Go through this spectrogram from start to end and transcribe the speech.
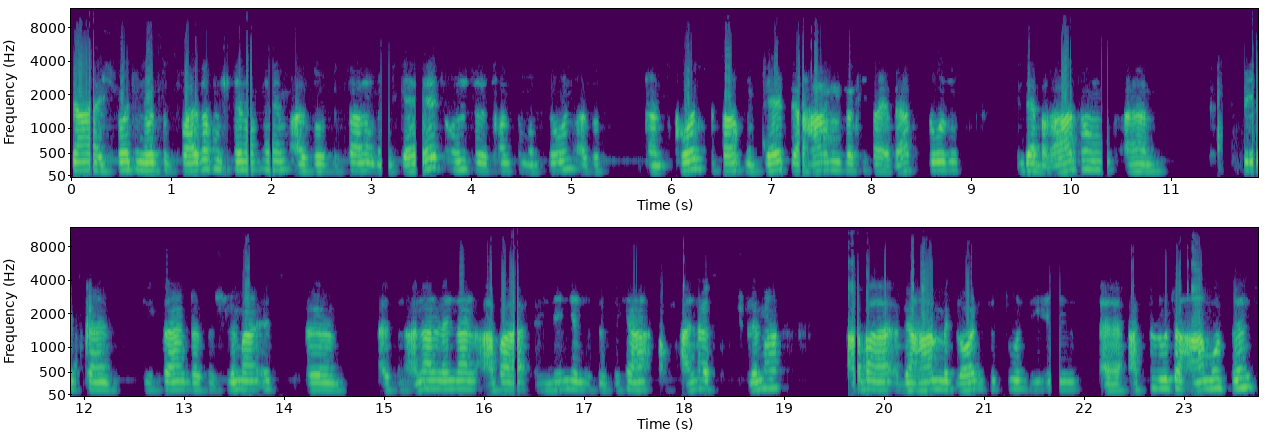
Ja, ich wollte nur zu zwei Sachen Stellung nehmen, also Bezahlung mit Geld und äh, Transformation, also ganz kurz, Bezahlung mit Geld. Wir haben wirklich bei Erwerbslosen in der Beratung, ähm, ich will jetzt gar nicht sagen, dass es schlimmer ist äh, als in anderen Ländern, aber in Indien ist es sicher auch anders schlimmer. Aber wir haben mit Leuten zu tun, die in äh, absoluter Armut sind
